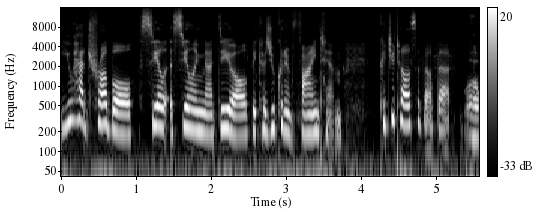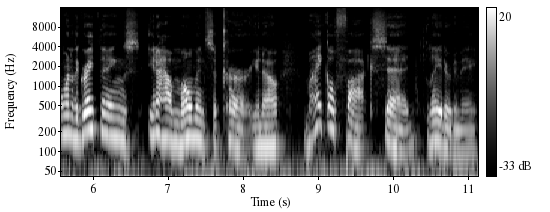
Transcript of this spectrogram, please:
you had trouble seal- sealing that deal because you couldn't find him. Could you tell us about that? Well, one of the great things, you know how moments occur, you know? Michael Fox said later to me,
